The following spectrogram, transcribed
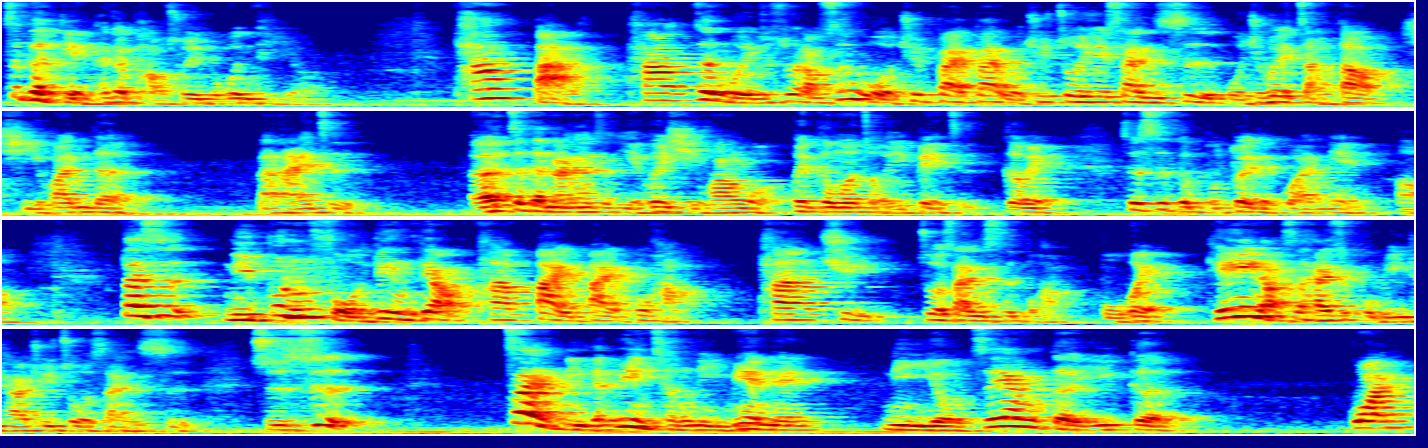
这个点他就跑出一个问题哦，他把他认为就说，老师我去拜拜，我去做一些善事，我就会找到喜欢的男孩子。而这个男孩子也会喜欢我，会跟我走一辈子。各位，这是个不对的观念哦。但是你不能否定掉他拜拜不好，他去做善事不好，不会。天意老师还是鼓励他去做善事，只是在你的运程里面呢，你有这样的一个观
